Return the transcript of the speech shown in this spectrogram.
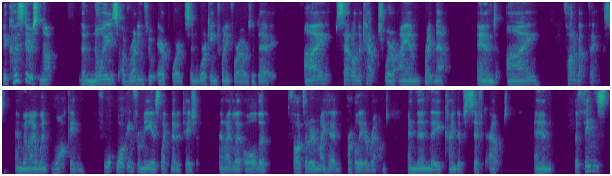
Because there's not the noise of running through airports and working 24 hours a day, I sat on the couch where I am right now and I thought about things. And when I went walking, walking for me is like meditation. And I let all the thoughts that are in my head percolate around and then they kind of sift out and the things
